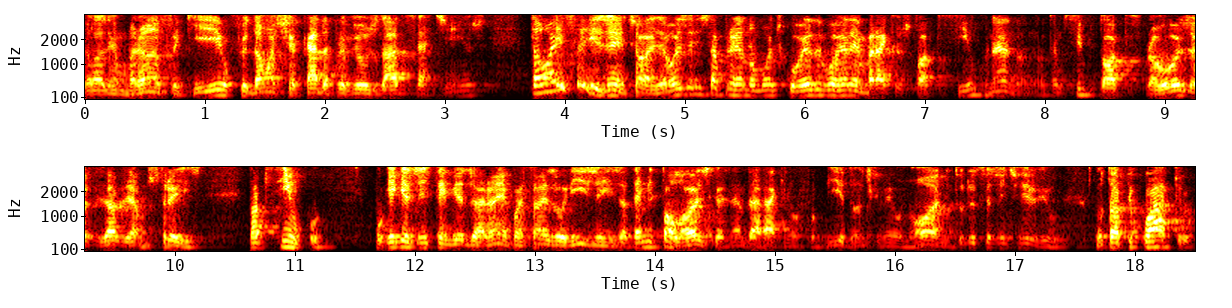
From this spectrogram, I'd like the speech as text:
pela lembrança aqui. Eu fui dar uma checada para ver os dados certinhos. Então é isso aí, gente. Olha, hoje a gente está aprendendo um monte de coisa. Eu vou relembrar aqui os top 5, né? Nós temos cinco tops para hoje, já fizemos três. Top 5. Por que, que a gente tem medo de aranha? Quais são as origens, até mitológicas, né? da aracnofobia, de onde que vem o nome, tudo isso a gente reviu. No top 4,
